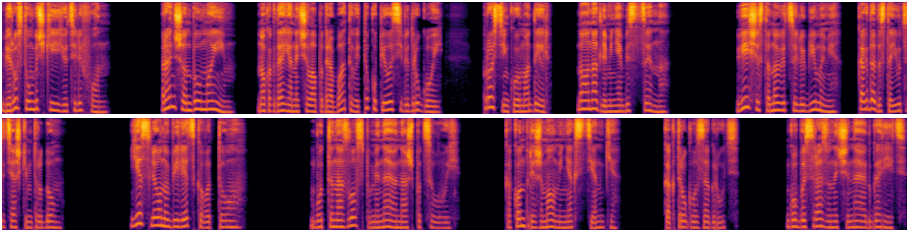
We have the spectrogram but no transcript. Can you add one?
Беру с тумбочки ее телефон. Раньше он был моим, но когда я начала подрабатывать, то купила себе другой, простенькую модель, но она для меня бесценна. Вещи становятся любимыми, когда достаются тяжким трудом. Если он у Белецкого, то... Будто назло вспоминаю наш поцелуй. Как он прижимал меня к стенке, как трогал за грудь. Губы сразу начинают гореть.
